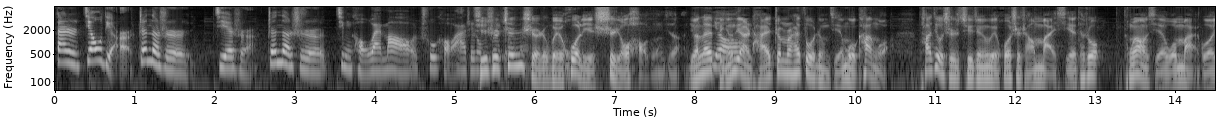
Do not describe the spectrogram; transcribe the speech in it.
但是胶底儿真的是结实，真的是进口外贸、出口啊这种。其实真是这尾货里是有好东西的。原来北京电视台专门还做这种节目，我看过。他就是去这种尾货市场买鞋，他说同样鞋我买过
